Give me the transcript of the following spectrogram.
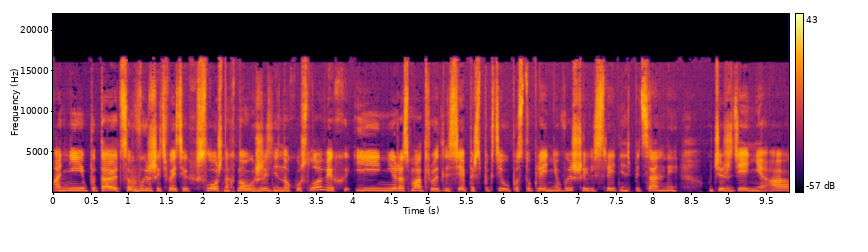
Они пытаются выжить в этих сложных новых жизненных условиях и не рассматривают для себя перспективу поступления в высшие или средние специальные учреждения. А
